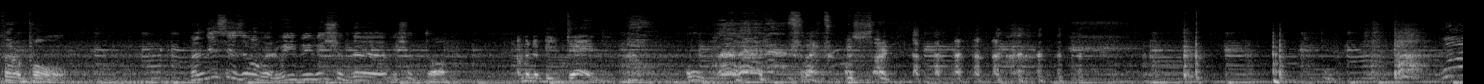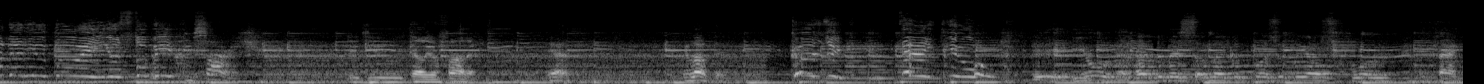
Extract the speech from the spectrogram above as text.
for a poll. When this is over, we we, we should uh, we should talk. I'm gonna be dead. Oh, that's right. Oh, sorry. what are you doing, you stupid? I'm sorry. Did you tell your father? Yeah. He loved it. Kozik, thank you. You are the best son I could possibly ask for. In fact,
